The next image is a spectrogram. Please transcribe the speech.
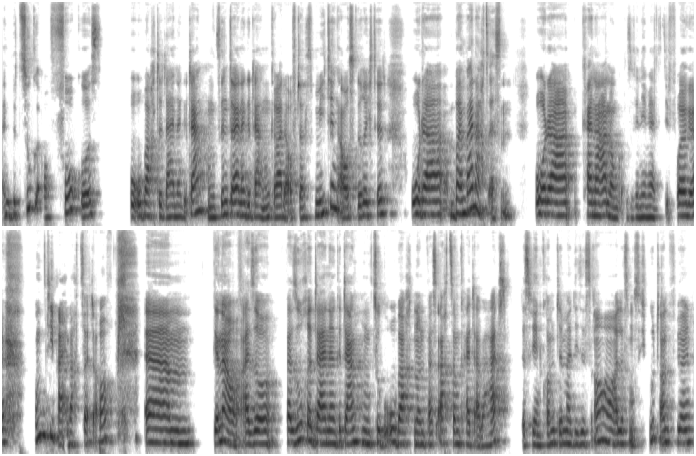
in Bezug auf Fokus beobachte deine Gedanken. Sind deine Gedanken gerade auf das Meeting ausgerichtet oder beim Weihnachtsessen? Oder keine Ahnung, also wir nehmen jetzt die Folge um die Weihnachtszeit auf. Ähm, genau, also versuche deine Gedanken zu beobachten und was Achtsamkeit aber hat, deswegen kommt immer dieses, oh, alles muss sich gut anfühlen,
